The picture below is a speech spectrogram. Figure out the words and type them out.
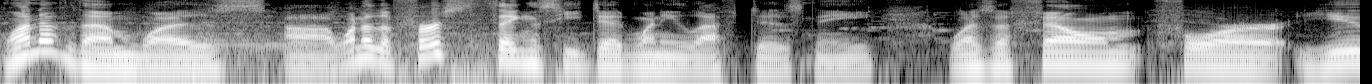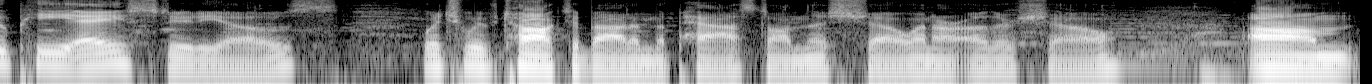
One of them was uh, one of the first things he did when he left Disney was a film for UPA Studios, which we've talked about in the past on this show and our other show. Um,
